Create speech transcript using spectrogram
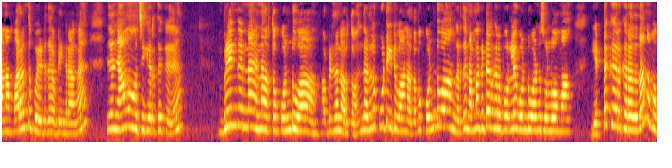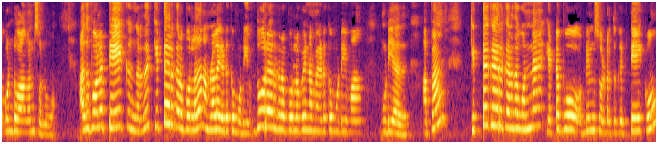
ஆனால் மறந்து போயிடுது அப்படிங்கிறாங்க. இதை ஞாபகம் வச்சுக்கிறதுக்கு பிரிங்குன்னா என்ன அர்த்தம்? கொண்டு வா அப்படின்னு தானே அர்த்தம். இந்த இடத்துல கூட்டிகிட்டு வான்னு அர்த்தமாக கொண்டு வாங்கிறது நம்மக்கிட்ட இருக்கிற பொருளே கொண்டு வான்னு சொல்லுவோமா? எட்டக்க இருக்கிறத தான் நம்ம கொண்டு வாங்கன்னு சொல்லுவோம். அதுபோல் டேக்குங்கிறது கிட்ட இருக்கிற பொருளை தான் நம்மளால் எடுக்க முடியும். தூரம் இருக்கிற பொருளை போய் நம்ம எடுக்க முடியுமா? முடியாது. அப்போ கிட்டக்க இருக்கிறத ஒன்று எட்டப்போ அப்படின்னு சொல்கிறதுக்கு டேக்கும்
